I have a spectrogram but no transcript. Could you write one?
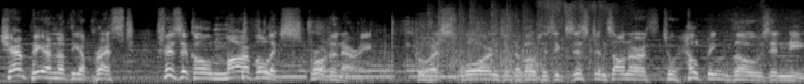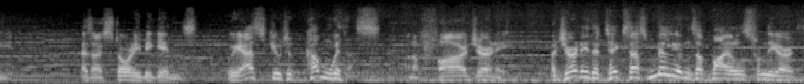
champion of the oppressed, physical marvel extraordinary, who has sworn to devote his existence on Earth to helping those in need. As our story begins, we ask you to come with us on a far journey, a journey that takes us millions of miles from the Earth,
